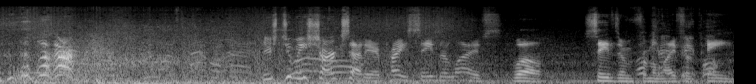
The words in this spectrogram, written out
There's too many sharks out here. I probably saved their lives. Well, saved them from a Okay, life of pain.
